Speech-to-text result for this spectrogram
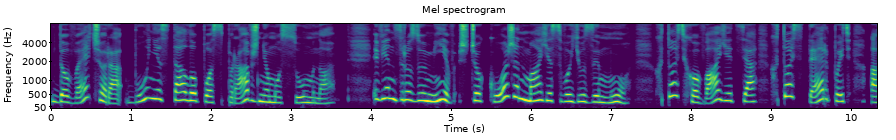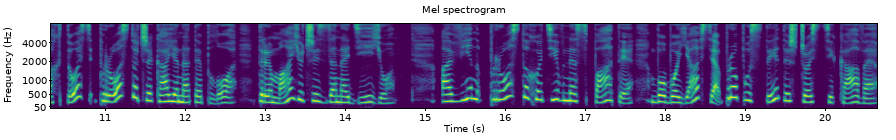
До вечора буні стало по-справжньому сумно. Він зрозумів, що кожен має свою зиму. Хтось ховається, хтось терпить, а хтось просто чекає на тепло, тримаючись за надію. А він просто хотів не спати, бо боявся пропустити щось цікаве.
